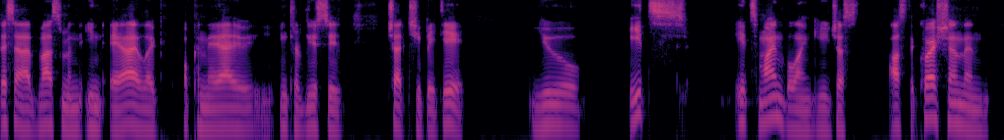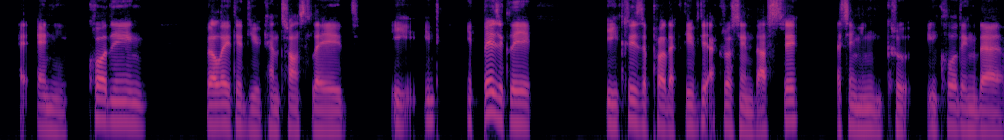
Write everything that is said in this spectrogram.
this advancement in AI, like OpenAI introduced ChatGPT. You, it's it's mind blowing. You just ask the question and any coding related, you can translate. It, it, it basically increase the productivity across the industry. I think inclu- including the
